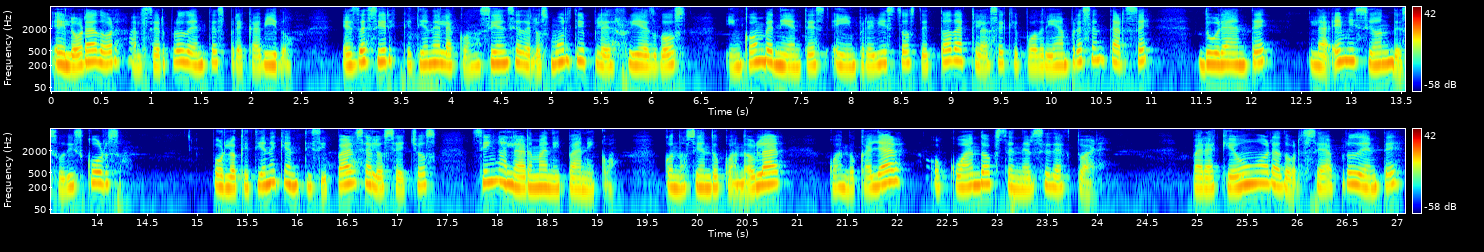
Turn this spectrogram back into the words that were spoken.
El orador, al ser prudente, es precavido, es decir, que tiene la conciencia de los múltiples riesgos, inconvenientes e imprevistos de toda clase que podrían presentarse durante la emisión de su discurso, por lo que tiene que anticiparse a los hechos sin alarma ni pánico, conociendo cuándo hablar, cuándo callar o cuándo abstenerse de actuar. Para que un orador sea prudente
